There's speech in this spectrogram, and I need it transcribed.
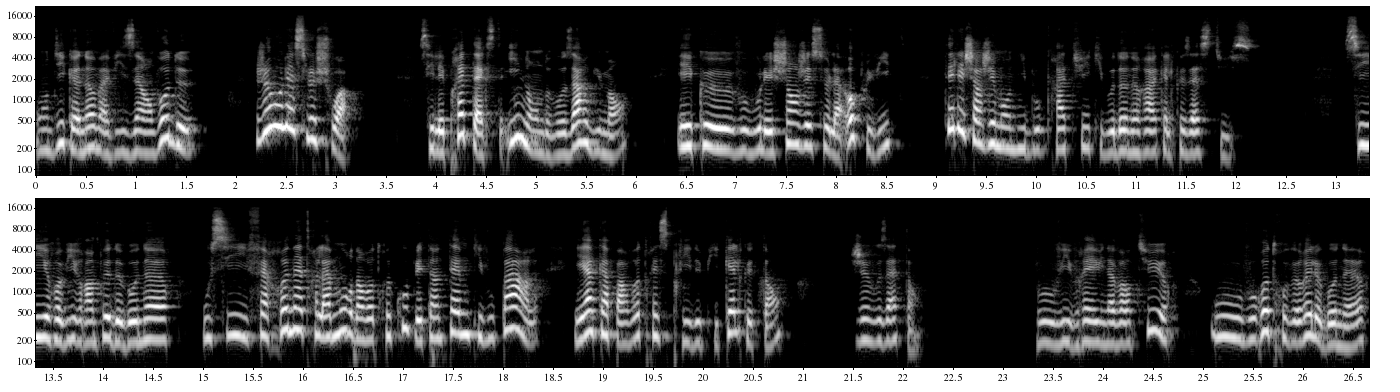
On dit qu'un homme a visé en vaut deux. Je vous laisse le choix. Si les prétextes inondent vos arguments et que vous voulez changer cela au plus vite, téléchargez mon e-book gratuit qui vous donnera quelques astuces. Si revivre un peu de bonheur ou si faire renaître l'amour dans votre couple est un thème qui vous parle et accapare votre esprit depuis quelque temps, je vous attends. Vous vivrez une aventure où vous retrouverez le bonheur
